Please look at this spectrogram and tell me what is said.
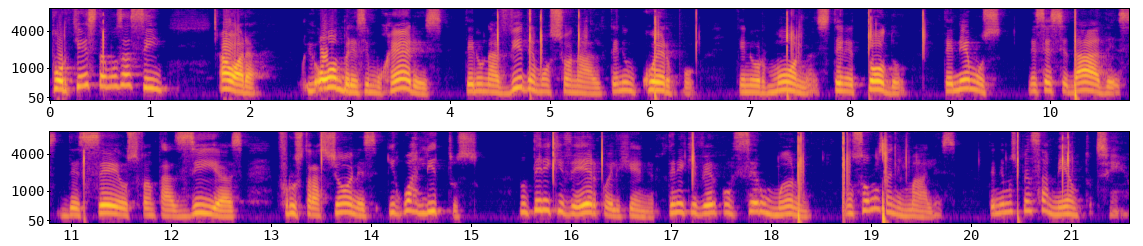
por que estamos assim. Agora, homens e mulheres têm uma vida emocional, têm um corpo, têm hormonas, têm todo. Temos necessidades, desejos, fantasias, frustrações igualitos. Não tem que ver com o gênero, tem que ver com o ser humano. Não somos animais, temos pensamento. Sim.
